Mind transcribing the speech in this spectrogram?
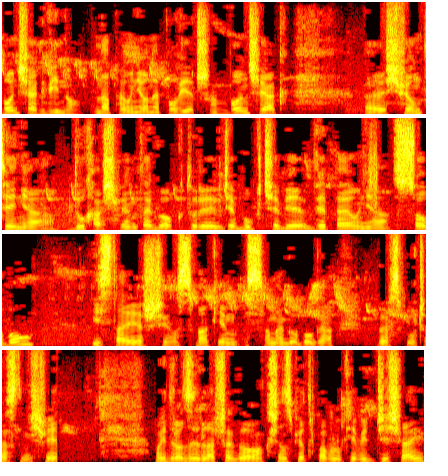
Bądź jak wino, napełnione powietrzem, bądź jak e, świątynia Ducha Świętego, który, gdzie Bóg Ciebie wypełnia sobą i stajesz się smakiem samego Boga we współczesnym świecie. Moi drodzy, dlaczego ksiądz Piotr Pawlukiewicz dzisiaj?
